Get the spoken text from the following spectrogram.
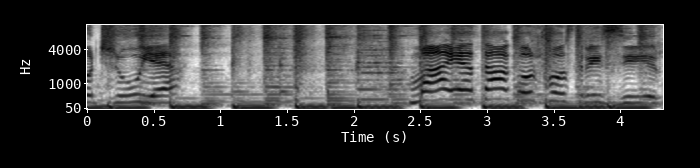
почує. Має також гострий зір.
